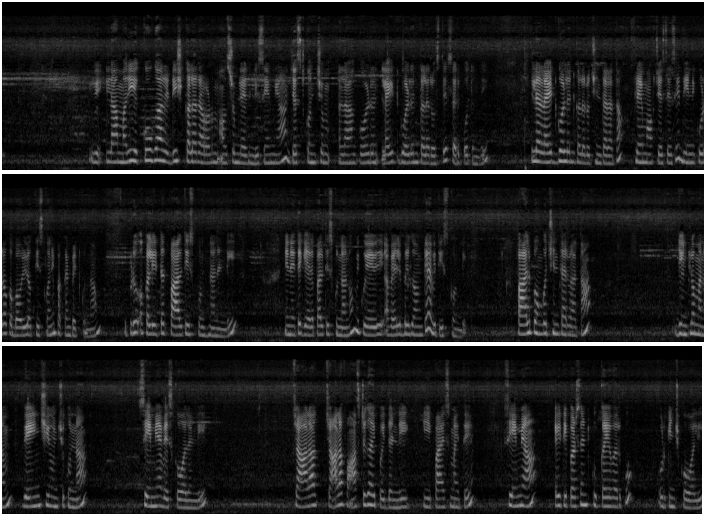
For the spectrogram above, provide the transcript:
ఇలా మరీ ఎక్కువగా రెడ్డిష్ కలర్ అవ్వడం అవసరం లేదండి సేమియా. జస్ట్ కొంచెం అలా గోల్డెన్ లైట్ గోల్డెన్ కలర్ వస్తే సరిపోతుంది. ఇలా లైట్ గోల్డెన్ కలర్ వచ్చిన తర్వాత ఫ్లేమ్ ఆఫ్ చేసేసి దీన్ని కూడా ఒక బౌల్లోకి తీసుకొని పక్కన పెట్టుకుందాం. ఇప్పుడు ఒక లీటర్ పాలు తీసుకుంటున్నానండి. నేనైతే గేదె పాలు తీసుకున్నాను. మీకు ఏవి అవైలబుల్గా ఉంటే అవి తీసుకోండి. పాలు పొంగొచ్చిన తర్వాత దీంట్లో మనం వేయించి ఉంచుకున్న సేమియా వేసుకోవాలండి. చాలా చాలా ఫాస్ట్గా అయిపోయిందండి ఈ పాయసం అయితే. సేమియా ఎయిటీ పర్సెంట్ కుక్ అయ్యే వరకు ఉడికించుకోవాలి.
